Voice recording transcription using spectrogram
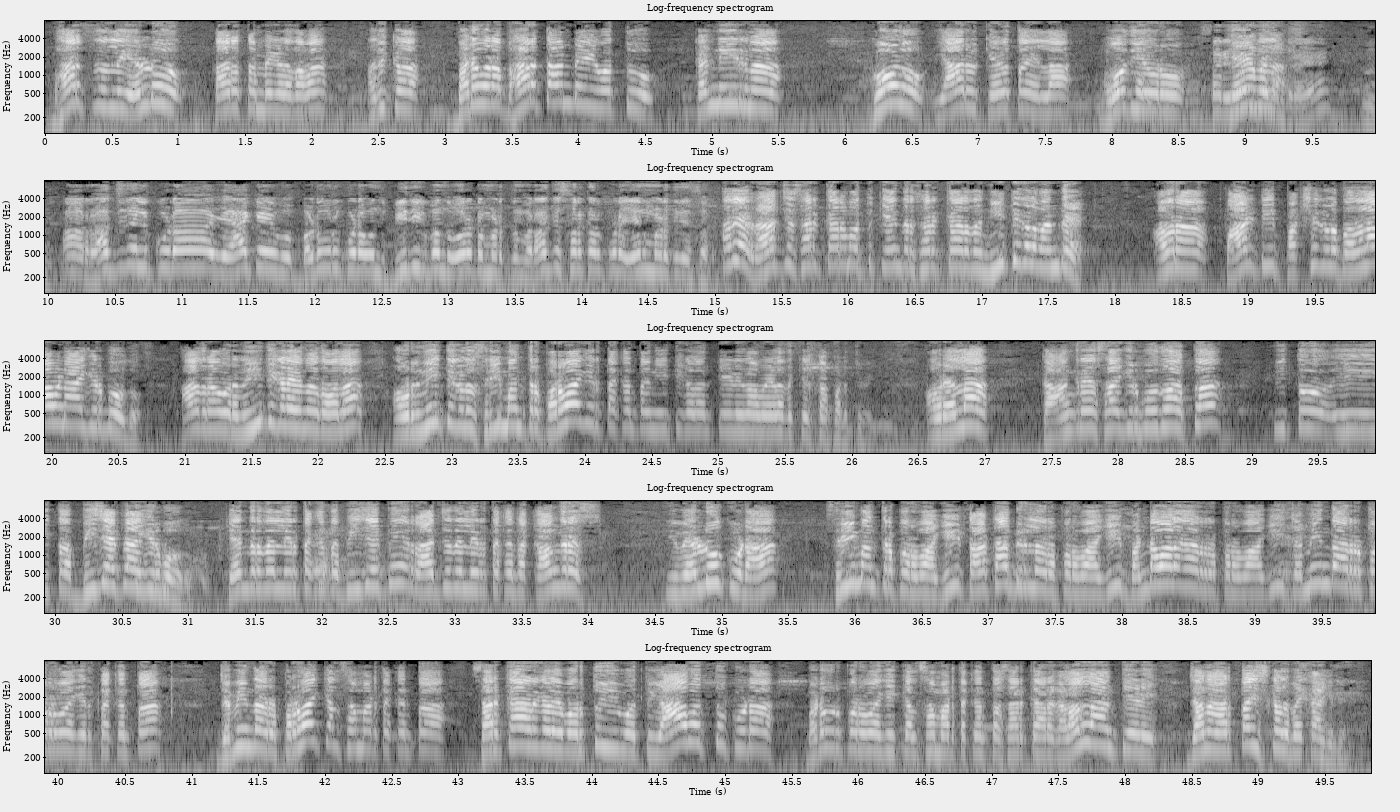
ಭಾರತದಲ್ಲಿ ಎರಡು ತಾರತಮ್ಯಗಳದಾವ. ಅದಕ್ಕೆ ಬಡವರ ಭಾರತಾಂಬೆ ಇವತ್ತು ಕಣ್ಣೀರಿನ ಗೋಳು ಯಾರು ಕೇಳ್ತಾ ಇಲ್ಲ? ಮೋದಿಯವರು ಕೇವಲ ಅಂದ್ರೆ ಆ ರಾಜ್ಯದಲ್ಲಿ ಕೂಡ ಯಾಕೆ ಬಡವರು ಕೂಡ ಒಂದು ಬೀದಿಗೆ ಬಂದು ಹೋರಾಟ ಮಾಡ್ತಾರೆ ರಾಜ್ಯ ಸರ್ಕಾರ ಕೂಡ ಏನ್ ಮಾಡ್ತಿದೆ ಸರ್? ಅದೇ ರಾಜ್ಯ ಸರ್ಕಾರ ಮತ್ತು ಕೇಂದ್ರ ಸರ್ಕಾರದ ನೀತಿಗಳು ಒಂದೇ. ಅವರ ಪಾರ್ಟಿ ಪಕ್ಷಗಳು ಬದಲಾವಣೆ ಆಗಿರಬಹುದು ಆದ್ರೆ ಅವರ ನೀತಿಗಳೇನದವಲ್ಲ ಅವರ ನೀತಿಗಳು ಶ್ರೀಮಂತರ ಪರವಾಗಿರ್ತಕ್ಕಂಥ ನೀತಿಗಳು ಅಂತೇಳಿ ನಾವು ಹೇಳೋದಕ್ಕೆ ಇಷ್ಟಪಡ್ತೀವಿ. ಅವರೆಲ್ಲ ಕಾಂಗ್ರೆಸ್ ಆಗಿರ್ಬೋದು ಅಥವಾ ಇತ್ತು ಈತ ಬಿಜೆಪಿ ಆಗಿರ್ಬೋದು. ಕೇಂದ್ರದಲ್ಲಿ ಇರ್ತಕ್ಕಂಥ ಬಿಜೆಪಿ ರಾಜ್ಯದಲ್ಲಿ ಇರ್ತಕ್ಕಂಥ ಕಾಂಗ್ರೆಸ್. ಇವೆರಡೂ ಕೂಡ ಶ್ರೀಮಂತರ ಪರವಾಗಿ, ಟಾಟಾ ಬಿರ್ಲರ ಪರವಾಗಿ, ಬಂಡವಾಳಗಾರರ ಪರವಾಗಿ, ಜಮೀನ್ದಾರರ ಪರವಾಗಿ ಇರ್ತಕ್ಕಂಥ ಜಮೀನ್ದಾರರ ಪರವಾಗಿ ಕೆಲಸ ಮಾಡ್ತಕ್ಕಂಥ ಸರ್ಕಾರಗಳೇ ಹೊರತು ಇವತ್ತು ಯಾವತ್ತೂ ಕೂಡ ಬಡವರ ಪರವಾಗಿ ಕೆಲಸ ಮಾಡ್ತಕ್ಕಂಥ ಸರ್ಕಾರಗಳಲ್ಲ ಅಂತೇಳಿ ಜನ ಅರ್ಥೈಸ್ಕೊಳ್ಬೇಕಾಗಿದೆ.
